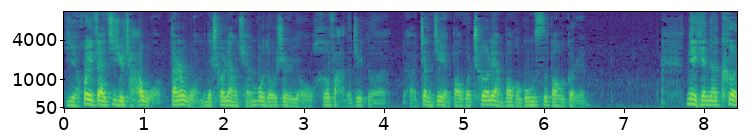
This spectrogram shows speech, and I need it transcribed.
也会再继续查我。但是我们的车辆全部都是有合法的这个呃证件，包括车辆、包括公司、包括个人。那天呢，客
